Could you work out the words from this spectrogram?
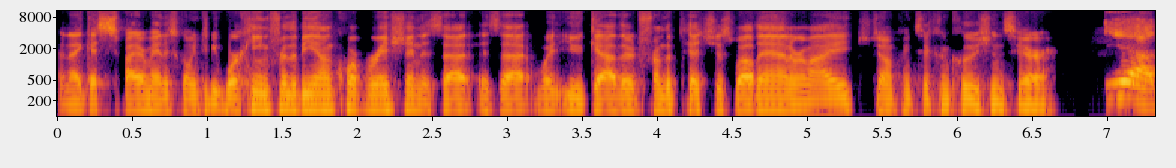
and I guess Spider-Man is going to be working for the Beyond Corporation. Is that is that what you gathered from the pitch as well, Dan, or am I jumping to conclusions here? Yeah,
